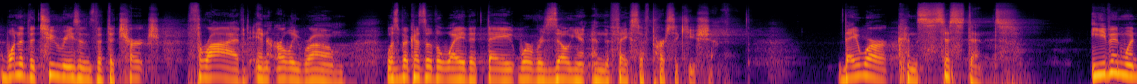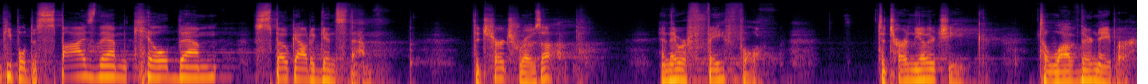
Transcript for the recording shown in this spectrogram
one of the two reasons that the church thrived in early Rome was because of the way that they were resilient in the face of persecution. They were consistent even when people despised them, killed them, spoke out against them, the church rose up and they were faithful to turn the other cheek, to love their neighbor,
